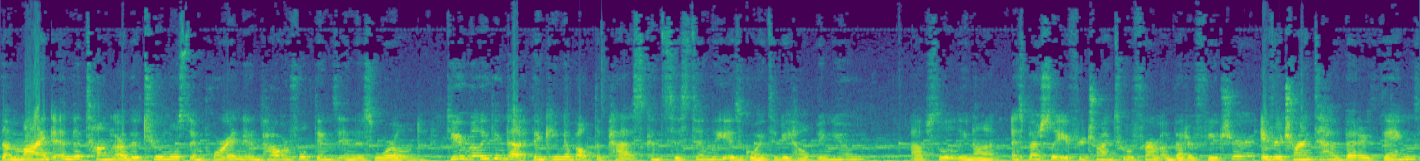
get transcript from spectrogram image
the mind and the tongue are the two most important and powerful things in this world. Do you really think that thinking about the past consistently is going to be helping you? Absolutely not. Especially if you're trying to affirm a better future. If you're trying to have better things,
